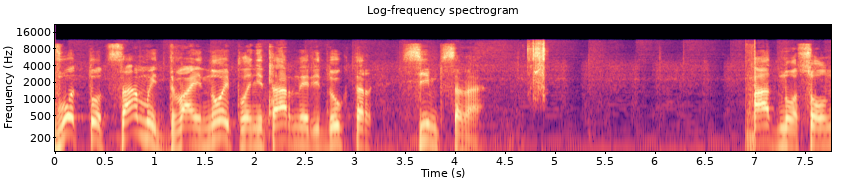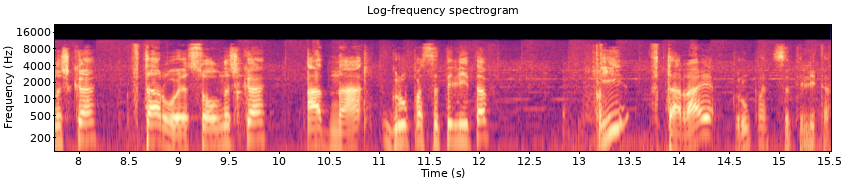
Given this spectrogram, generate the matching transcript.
Вот тот самый двойной планетарный редуктор Симпсона. Одно солнышко, второе солнышко, одна группа сателлитов и вторая группа сателлитов.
